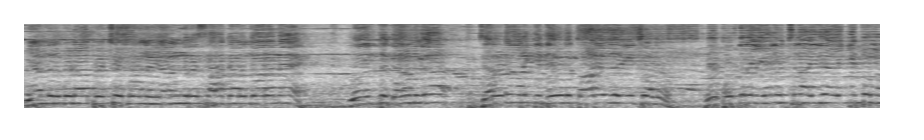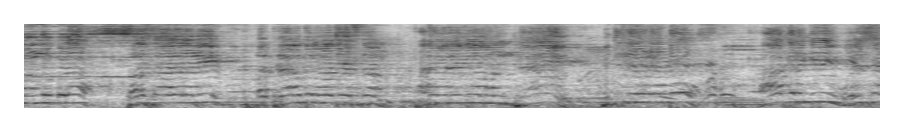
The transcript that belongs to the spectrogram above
మీ అందరూ కూడా ప్రత్యేకంగా అందరి సహకారం ద్వారానే ఇంత ఘనముగా జరగడానికి దేవుడు కార్యం జరిగించాడు. రేపు పొద్దున ఏది వచ్చినా ఇదే ఐక్యతో మనందరూ కూడా కొనసాగాలని మరి ప్రేమతో మనం చేస్తున్నాం. అదేవిధంగా మనం ర్యాలీ ఇచ్చింది ఏంటంటే ఆఖరికి ఒడిశా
